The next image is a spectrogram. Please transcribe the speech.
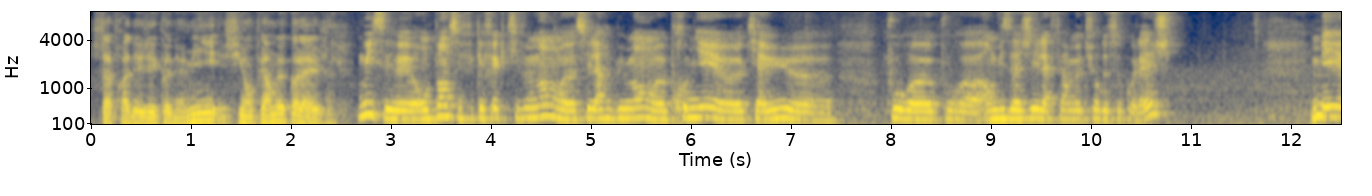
ça fera des économies si on ferme le collège. Oui, on pense qu'effectivement, euh, c'est l'argument euh, premier euh, qui a eu pour, envisager la fermeture de ce collège. Mais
